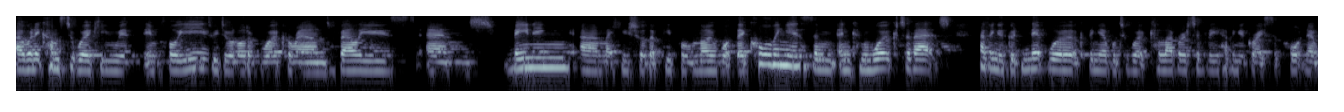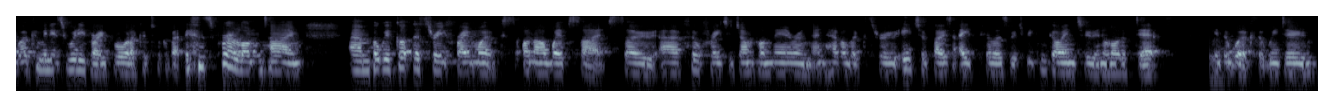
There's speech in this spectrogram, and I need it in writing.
Uh, when it comes to working with employees, we do a lot of work around values and meaning, um, making sure that people know what their calling is and, and can work to that. Having a good network, being able to work collaboratively, having a great support network. I mean, it's really very broad. I could talk about this for a long time. Um, but we've got the three frameworks on our website. So uh, feel free to jump on there and, and have a look through each of those eight pillars, which we can go into in a lot of depth in the work that we do.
